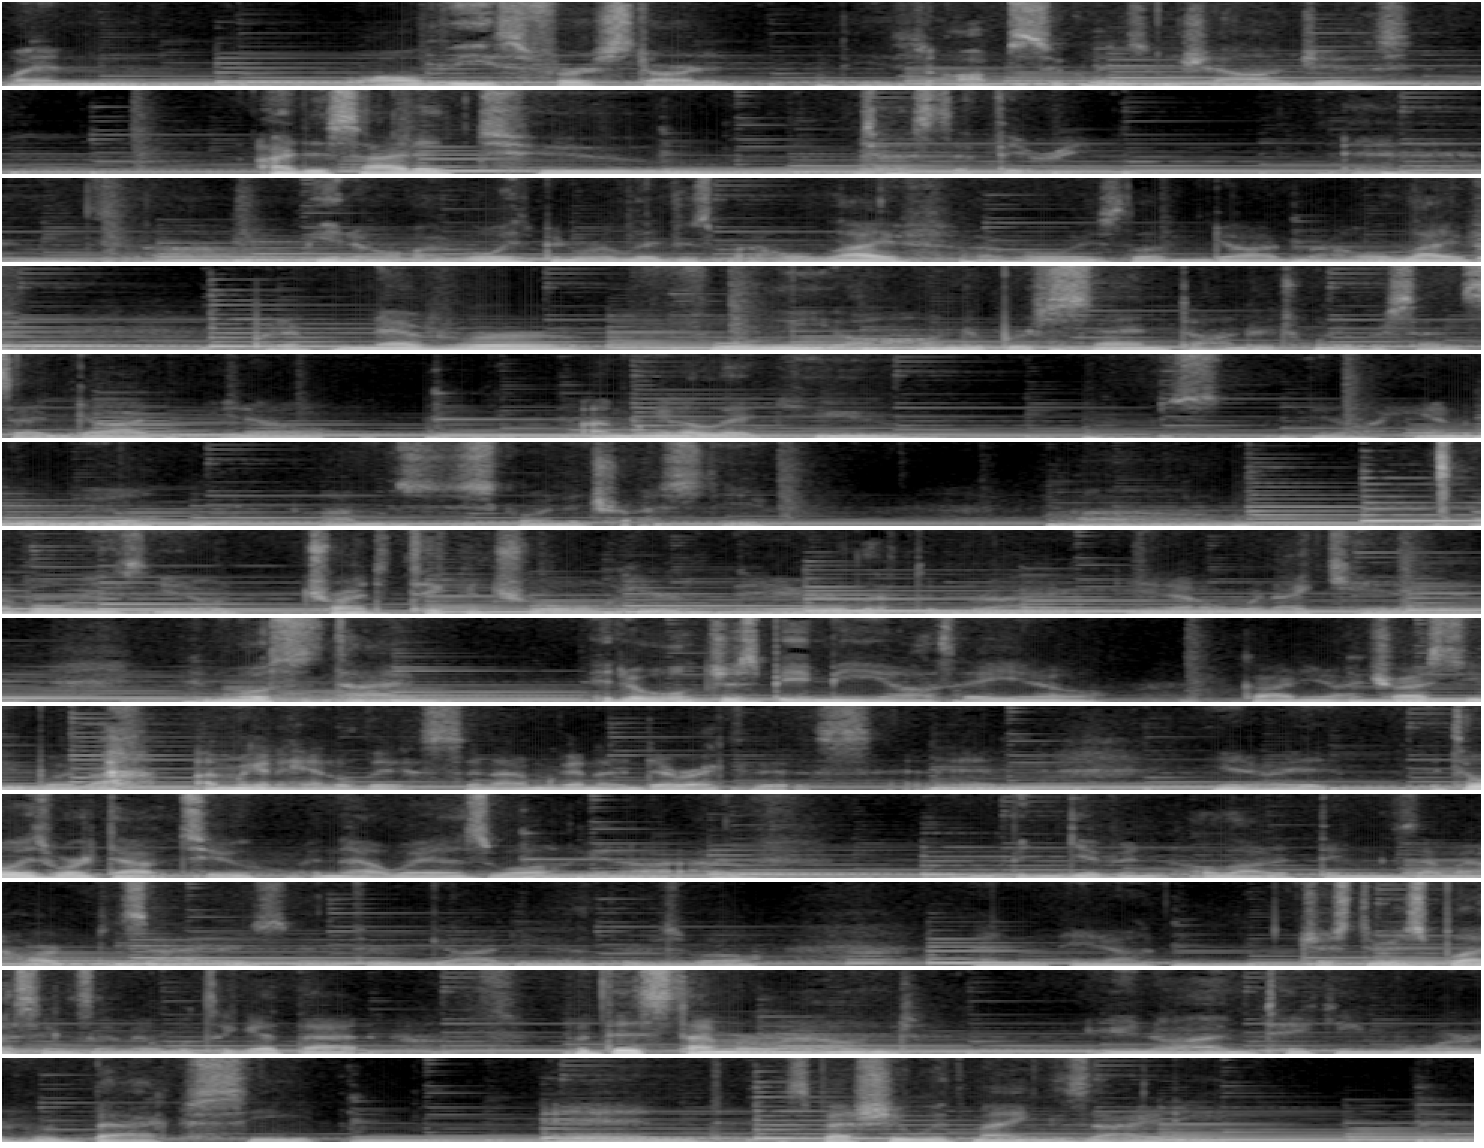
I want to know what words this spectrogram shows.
when all these first started, these obstacles and challenges, I decided to test a theory. And, um, you know, I've always been religious my whole life, I've always loved God my whole life, but I've never fully 100%, 120% said, God, you know, I'm going to let you, you know, handle the wheel. I'm just going to trust you. Um, I've always, you know, tried to take control here and there, left and right, you know, when I can. And, and most of the time, it will just be me. I'll say, you know, God, you know, I trust you, but I'm going to handle this and I'm going to direct this. And, and, you know, it, it's always worked out too in that way as well. You know, I've been given a lot of things that my heart desires, and through God, you know, through His will, and you know, just through His blessings, I'm able to get that. But this time around, you know, I'm taking more of a back seat, and especially with my anxiety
